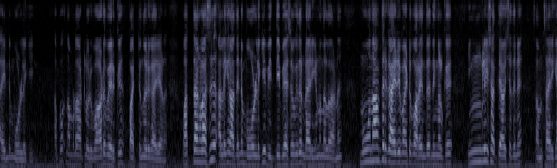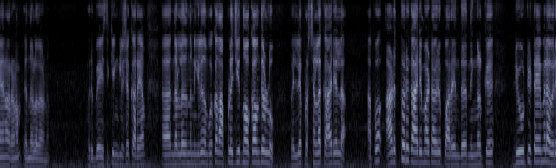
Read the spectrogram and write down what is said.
അതിന്റെ മുകളിലേക്ക്. അപ്പോൾ നമ്മുടെ നാട്ടിൽ ഒരുപാട് പേർക്ക് പറ്റുന്ന ഒരു കാര്യമാണ്. പത്താം ക്ലാസ് അല്ലെങ്കിൽ അതിന്റെ മുകളിലേക്ക് വിദ്യാഭ്യാസ യോഗ്യത ഉണ്ടായിരിക്കണം എന്നുള്ളതാണ് മൂന്നാമത്തെ ഒരു കാര്യമായിട്ട് പറയുന്നത് നിങ്ങൾക്ക് ഇംഗ്ലീഷ് അത്യാവശ്യത്തിന് സംസാരിക്കാൻ അറിയണം എന്നുള്ളതാണ്. ഒരു ബേസിക് ഇംഗ്ലീഷൊക്കെ അറിയാം എന്നുള്ളതെന്നുണ്ടെങ്കിൽ നമുക്കൊക്കെ അത് അപ്ലൈ ചെയ്ത് നോക്കാവുന്നതേ ഉള്ളൂ. വലിയ പ്രശ്നമുള്ള കാര്യമല്ല. അപ്പോൾ അടുത്തൊരു കാര്യമായിട്ട് അവർ പറയുന്നത് നിങ്ങൾക്ക് ഡ്യൂട്ടി ടൈമിൽ അവർ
